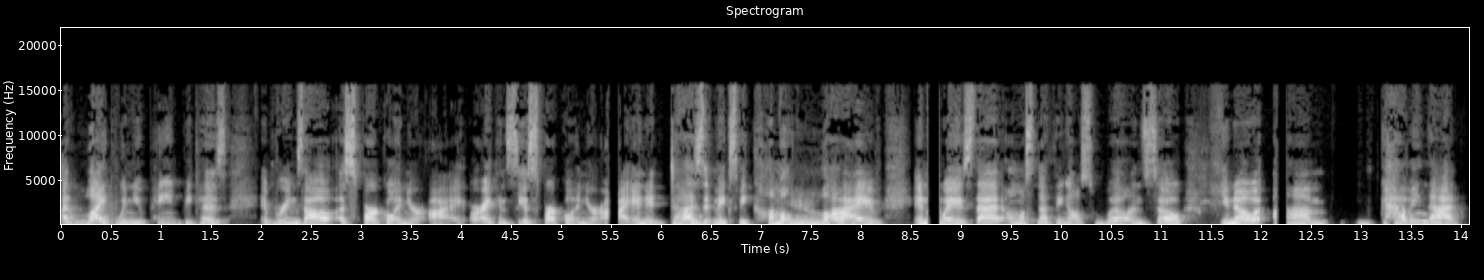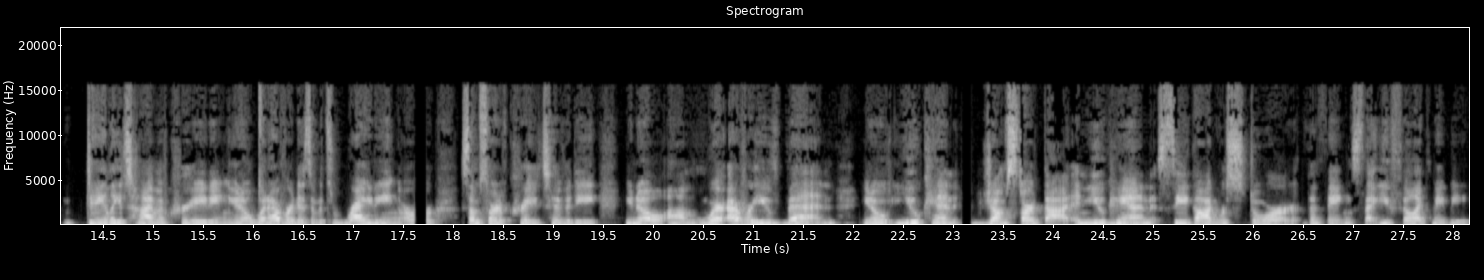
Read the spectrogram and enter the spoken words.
I like when you paint because it brings out a sparkle in your eye, or I can see a sparkle in your eye, and it does. It makes me come alive yeah. in ways that almost nothing else will. And so you know, um, having that daily time of creating you know whatever it is if it's writing or some sort of creativity you know um, wherever you've been you know you can jumpstart that and you mm-hmm. can see god restore the things that you feel like maybe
